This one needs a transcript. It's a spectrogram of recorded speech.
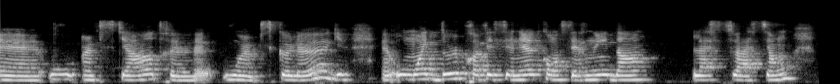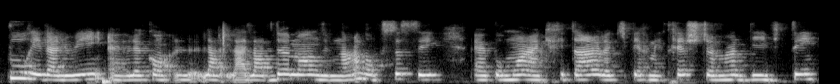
euh, ou un psychiatre euh, ou un psychologue, au moins deux professionnels concernés dans la situation pour évaluer euh, la, demande du mineur. Donc ça, c'est euh, pour moi un critère qui permettrait justement d'éviter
